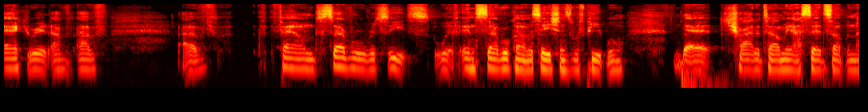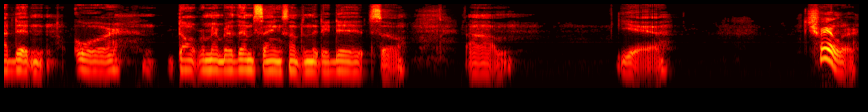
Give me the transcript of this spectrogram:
accurate. I've I've I've found several receipts with in several conversations with people that try to tell me I said something I didn't or don't remember them saying something that they did. So, um, yeah. Trailer.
